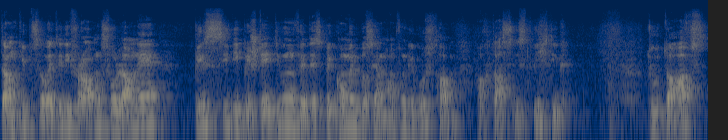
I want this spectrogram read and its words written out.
Dann gibt es Leute, die fragen so lange, bis sie die Bestätigung für das bekommen, was sie am Anfang gewusst haben. Auch das ist wichtig. Du darfst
